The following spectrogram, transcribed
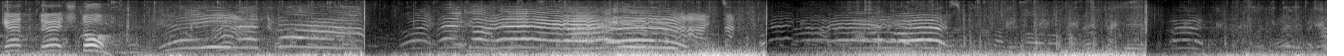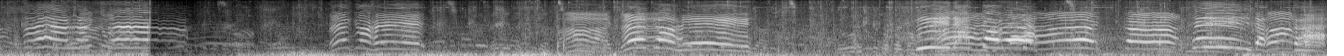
kettő, egy, stop! Nii tähtasta! Nii tähtasta!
